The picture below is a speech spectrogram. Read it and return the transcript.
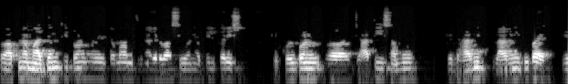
તો આપના માધ્યમથી પણ હું તમામ જૂનાગઢવાસીઓને અપીલ કરીશ કે કોઈ પણ જાતિ, સમૂહ કે ધાર્મિક લાગણી દુભાય એ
